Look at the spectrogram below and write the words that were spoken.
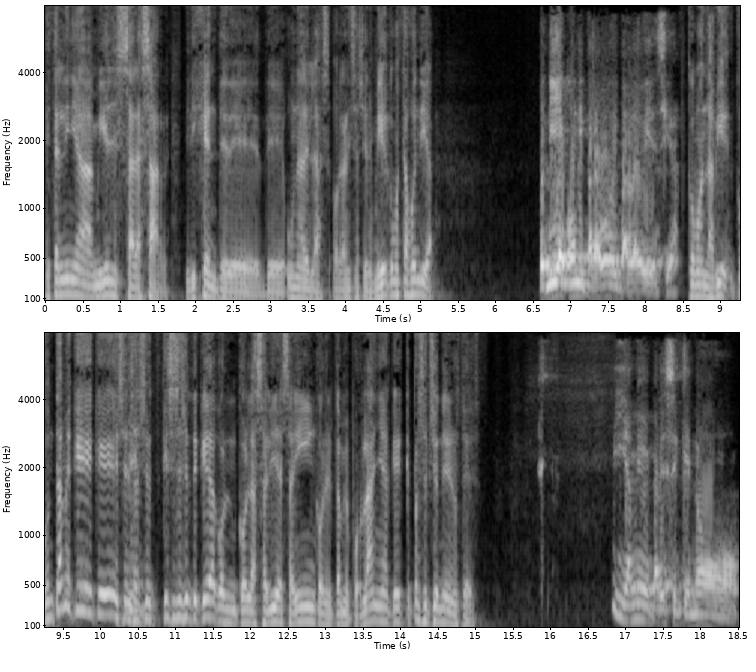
Está en línea Miguel Salazar, dirigente de, de una de las organizaciones. Miguel, ¿cómo estás? Buen día. Buen día, Connie, para vos y para la audiencia. ¿Cómo andas? Bien. Contame qué, qué sensación, qué sensación te queda con, con, la salida de Saín, con el cambio por Laña, qué, qué percepción tienen ustedes. Y a mí me parece que no,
